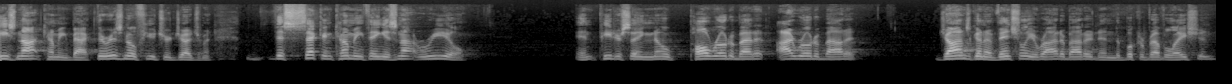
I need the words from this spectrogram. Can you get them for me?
He's not coming back. There is no future judgment. This second coming thing is not real. And Peter's saying, No, Paul wrote about it. I wrote about it. John's going to eventually write about it in the book of Revelation.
